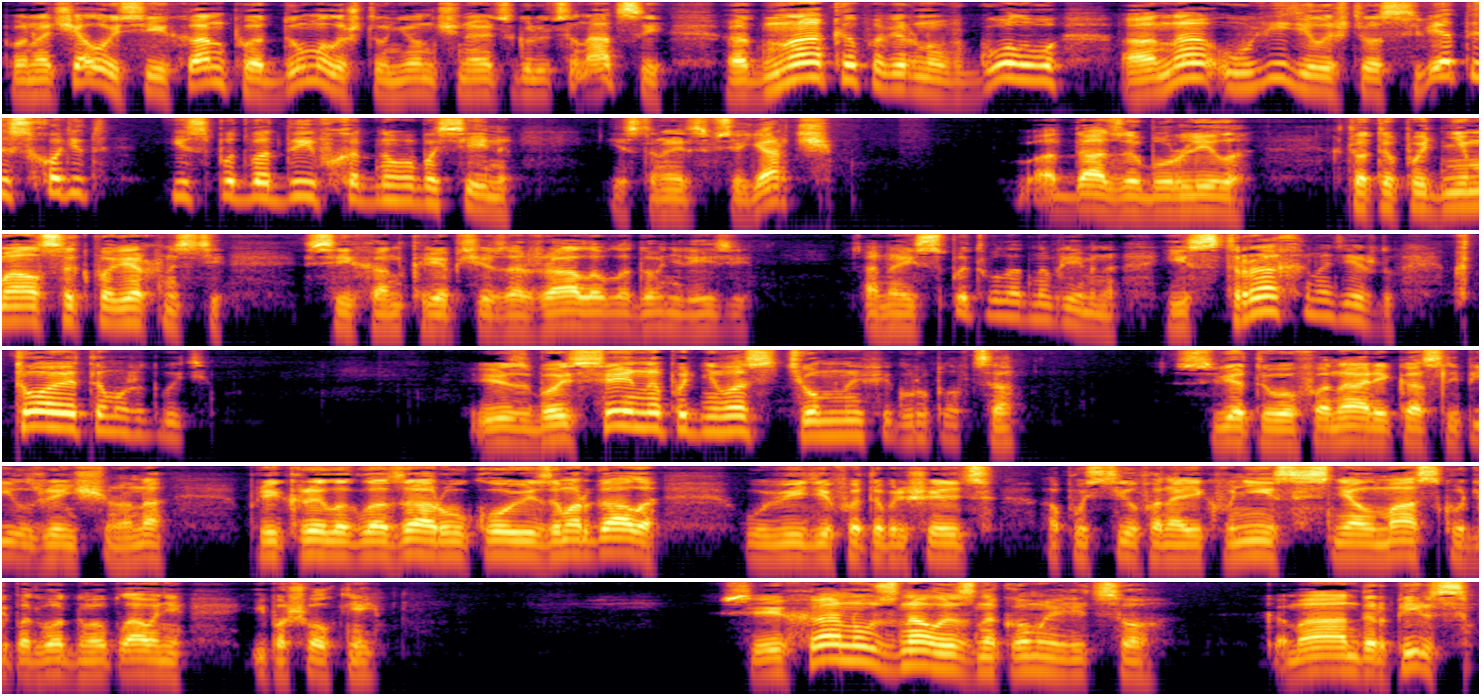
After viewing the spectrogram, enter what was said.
Поначалу Сейхан подумала, что у нее начинаются галлюцинации, однако, повернув голову, она увидела, что свет исходит из-под воды входного бассейна и становится все ярче. Вода забурлила, кто-то поднимался к поверхности. Сейхан крепче зажала в ладони лезвие. Она испытывала одновременно и страх, и надежду. Кто это может быть? Из бассейна поднялась темная фигура пловца. Свет его фонарика ослепил женщину. Она прикрыла глаза рукой и заморгала. Увидев это, пришелец опустил фонарик вниз, снял маску для подводного плавания и пошел к ней. Сейхан узнал знакомое лицо. Командор Пирс.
